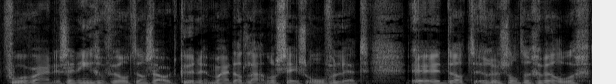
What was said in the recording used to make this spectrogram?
voorwaarden zijn ingevuld, dan zou het kunnen. Maar dat laat nog steeds onverlet dat Rusland een geweldig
